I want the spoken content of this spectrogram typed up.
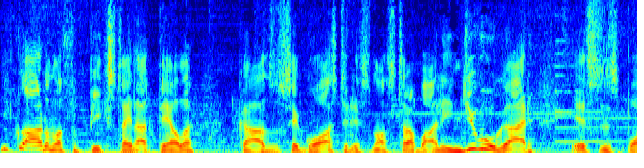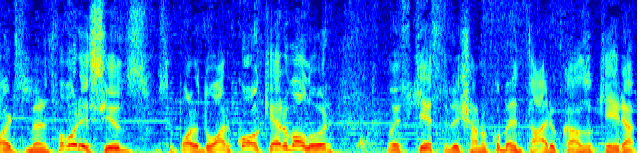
E claro, nosso Pix está aí na tela, Caso você goste desse nosso trabalho em divulgar esses esportes menos favorecidos, você pode doar qualquer valor. Não esqueça de deixar no comentário caso queira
